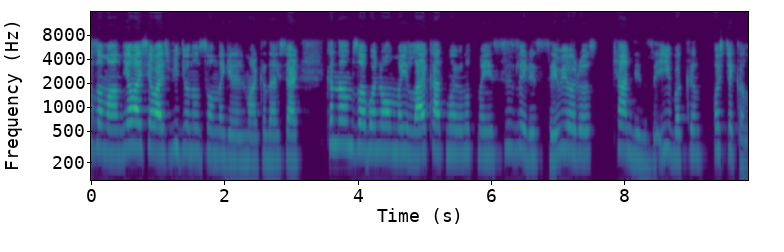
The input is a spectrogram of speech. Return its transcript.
o zaman yavaş yavaş videonun sonuna gelelim arkadaşlar. Kanalımıza abone olmayı, like atmayı unutmayın. Sizleri seviyoruz. Kendinize iyi bakın. Hoşçakalın.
